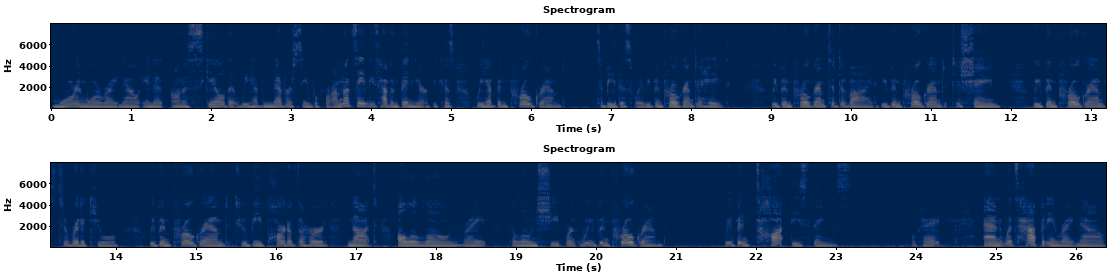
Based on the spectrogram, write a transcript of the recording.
more and more right now in a, on a scale that we have never seen before. I'm not saying these haven't been here because we have been programmed to be this way. We've been programmed to hate. We've been programmed to divide. We've been programmed to shame. We've been programmed to ridicule. We've been programmed to be part of the herd, not all alone, right? The lone sheep. we have been programmed. We've been taught these things, okay? And what's happening right now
